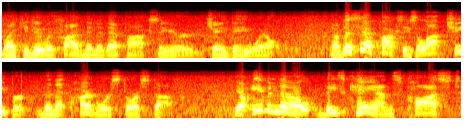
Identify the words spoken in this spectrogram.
like you do with 5-minute epoxy or JB weld. Now this epoxy is a lot cheaper than that hardware store stuff. You know, even though these cans cost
